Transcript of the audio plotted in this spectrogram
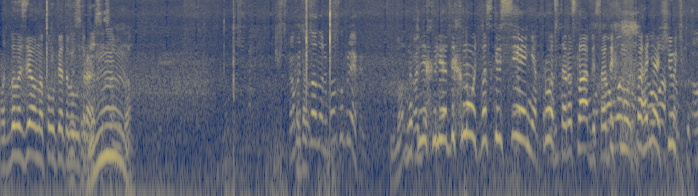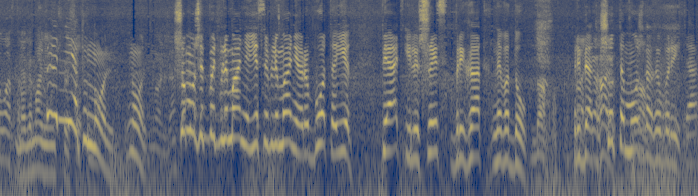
Вот было сделано полпятого утра. Да? А вы сюда на рыбалку приехали? Мы приехали отдохнуть, воскресенье, просто расслабиться, отдохнуть, погонять щучку. А у вас На Лимане Да нету ноль, ноль. Что может быть в Лимане, если в Лимане работает 5 или 6 бригад неводов? Да. Ребята, что-то можно говорить, а?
